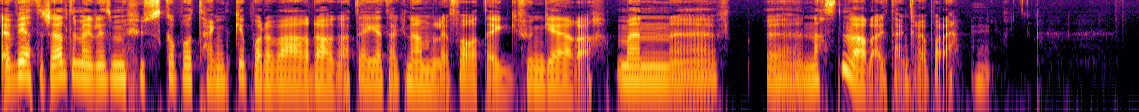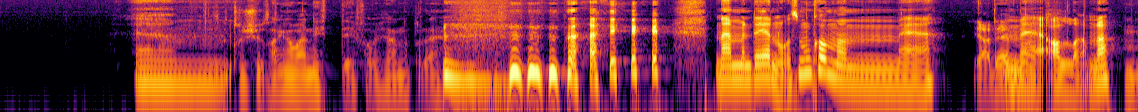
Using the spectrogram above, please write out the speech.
jeg vet ikke helt om jeg liksom husker på å tenke på det hver dag, at jeg er takknemlig for at jeg fungerer. Men eh, nesten hver dag tenker jeg på det. Um, Jeg tror ikke du trenger å være 90 for å kjenne på det. nei. nei, men det er noe som kommer med, Ja, med alderen, da.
